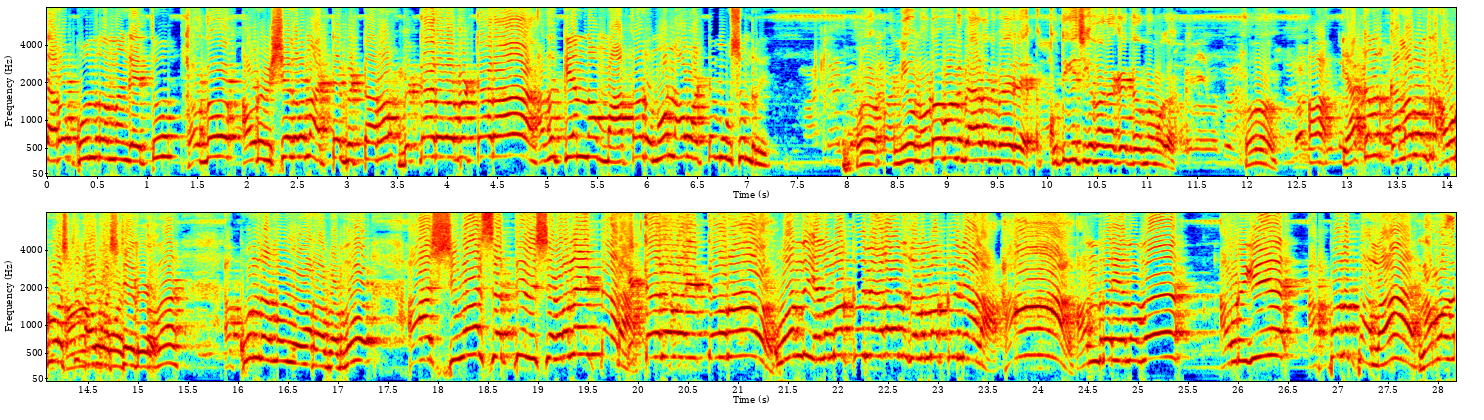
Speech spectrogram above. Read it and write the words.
ಯಾರೋ ಕುಂದ್ರ ಅನ್ನಂಗಾಯ್ತು ಹೌದು. ಅವ್ರ ವಿಷಯಗಳನ್ನ ಅಟ್ಟೆ ಬಿಟ್ಟಾರ. ಬಿಟ್ಟಾರ ಬಿಟ್ಟಾರ. ಅದಕ್ಕೇನ್ ನಾವ್ ಮಾತಾಡೋನು ನಾವು ಅಟ್ಟೆ ಮುಗಿಸೋಣ್ರಿ ಹ್ಞೂಯಪ್ಪ ನೀವು ನೋಡೋ ಬಂದು ಬೇಡನ ಬೇರೆ ಕುತ್ತಿಗೆ ಚಿಕ್ಕದಂಗ ನಮಗ. ಹ್ಮ್ ಆ, ಯಾಕಂದ್ರ ಕಲಾವಂತರ ಅವರು ಅಷ್ಟೇ ನಾವು ಅಷ್ಟೇ ಇರ್ತದ. ಆ ಕುಂದ್ರ ಅನ್ನೋ ವ್ಯವಹಾರ ಆಗ್ಬಾರ್ದು. ಆ ಶಿವಶಕ್ತಿ ವಿಷಯಗಳನ್ನ ಇಟ್ಟಾರ. ಇಟ್ಟಾರು ಒಂದು ಹೆಣ್ಮಕ್ಳ ಮ್ಯಾಲ ಒಂದು ಗಂಡ ಮಕ್ಳ ಮ್ಯಾಲ ಅಂದ್ರ ಏನದ? ಅವ್ರಿಗೆ ಅಪ್ಪನ ಪಾಲ. ನಮಗ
